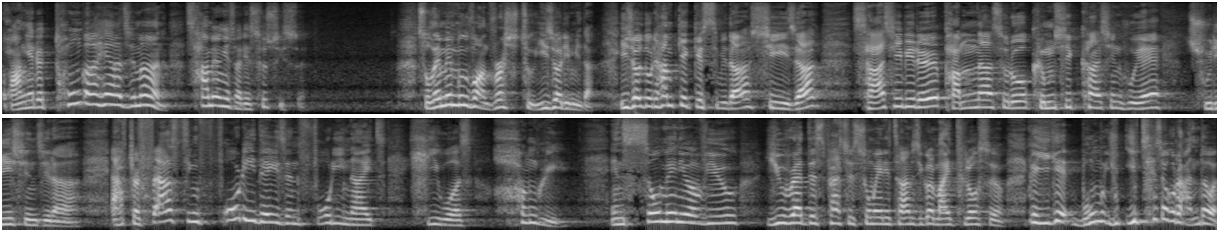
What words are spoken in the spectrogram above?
광야를 통과해야지만 사명의 자리에 설 수 있어요. So let me move on. Verse 2, 2절입니다. 2절도 우리 함께 읽겠습니다. 시작. 40일을 밤낮으로 금식하신 후에 줄이신지라. After fasting 40 days and 40 nights, he was hungry. And so many of you, you read this passage so many times. 이걸 많이 들었어요. 그러니까 이게 몸 입체적으로 안 닿아요.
